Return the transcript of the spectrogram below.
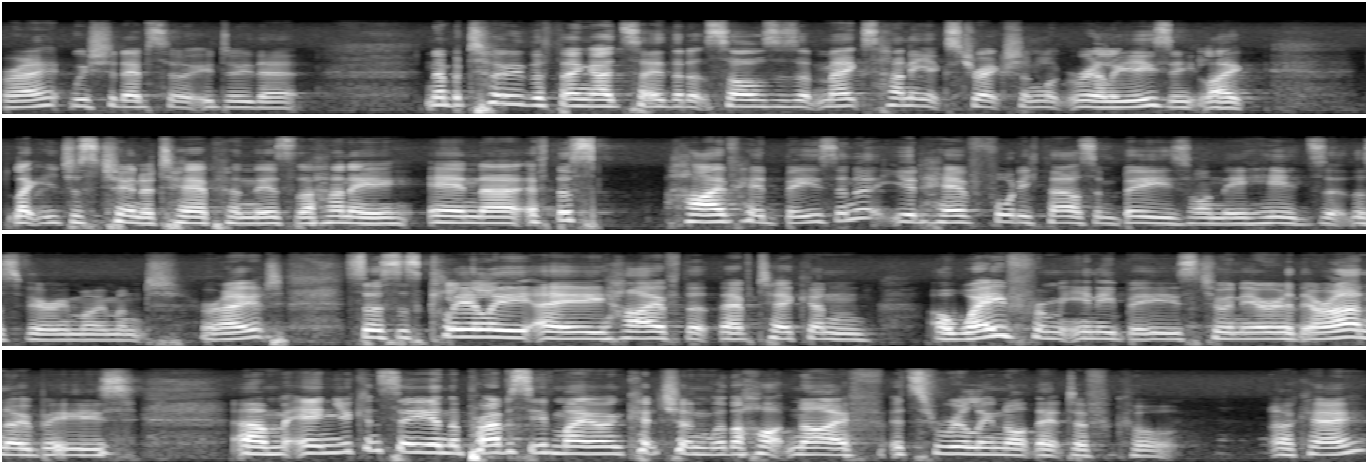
right? We should absolutely do that. Number two, the thing I'd say that it solves is it makes honey extraction look really easy. Like, like you just turn a tap and there's the honey. And uh, if this hive had bees in it, you'd have 40,000 bees on their heads at this very moment, right? So this is clearly a hive that they've taken away from any bees to an area there are no bees. Um, and you can see in the privacy of my own kitchen with a hot knife, it's really not that difficult, okay?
